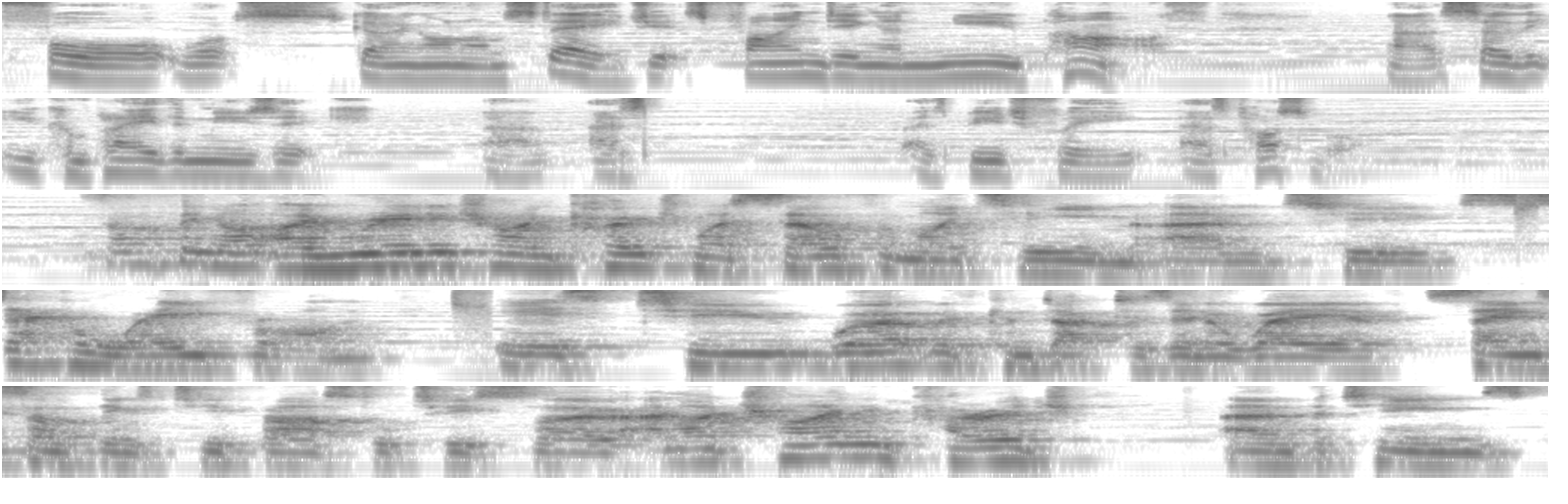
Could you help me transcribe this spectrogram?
for what's going on on stage. It's finding a new path uh, so that you can play the music uh, as as beautifully as possible. Something I really try and coach myself and my team um, to step away from is to work with conductors in a way of saying something's too fast or too slow. And I try and encourage um, the teams,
